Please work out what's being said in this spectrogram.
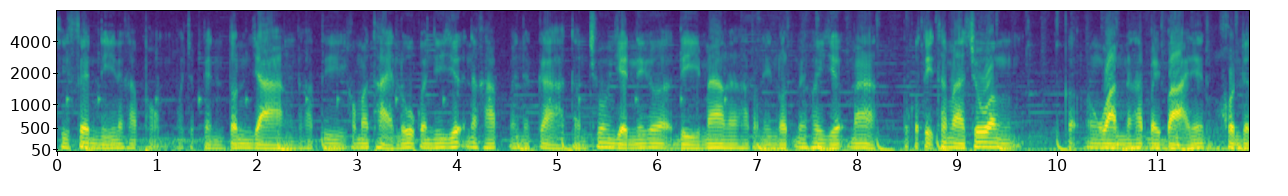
ที่เส้นนี้นะครับ ผมก็จะเป็นต้นยางนะครับ ที่เขามาถ่ายรูปกันเยอะๆนะครับบรรยากาศตอนช่วงเย็นนี่ก็ดีมากนะครับ ตอนนี้รถไม่ค่อยเยอะมาก ปกติถ้ามาช่วงกลางวันนะครับบ่ายๆเนี่ยคนจะ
